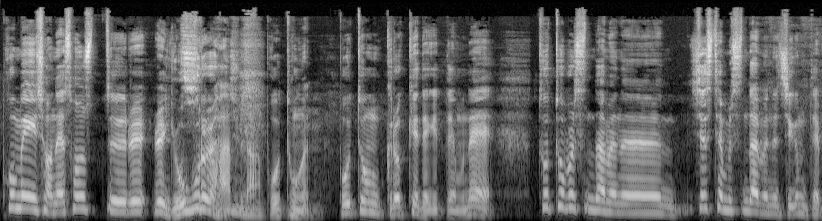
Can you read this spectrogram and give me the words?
포메이션의 선수들을 요구를 합니다. 보통은 음. 보통 그렇게 되기 때문에 투톱을 쓴다면은 시스템을 쓴다면은 지금 대-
